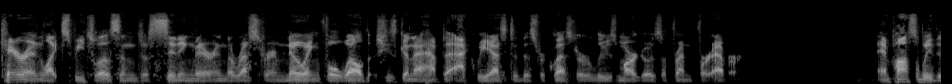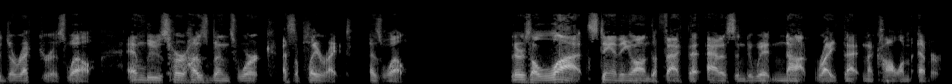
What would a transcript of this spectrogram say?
Karen like speechless and just sitting there in the restroom, knowing full well that she's going to have to acquiesce to this request or lose Margot as a friend forever, and possibly the director as well, and lose her husband's work as a playwright as well. There's a lot standing on the fact that Addison DeWitt not write that in a column ever.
